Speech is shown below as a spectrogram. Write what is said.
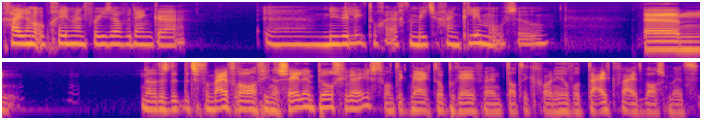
ga je dan op een gegeven moment voor jezelf bedenken... eh, nu wil ik toch echt een beetje gaan klimmen of zo? Ehm, nou, dat is, dat is voor mij vooral een financiële impuls geweest, want ik merkte op een gegeven moment dat ik gewoon heel veel tijd kwijt was met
